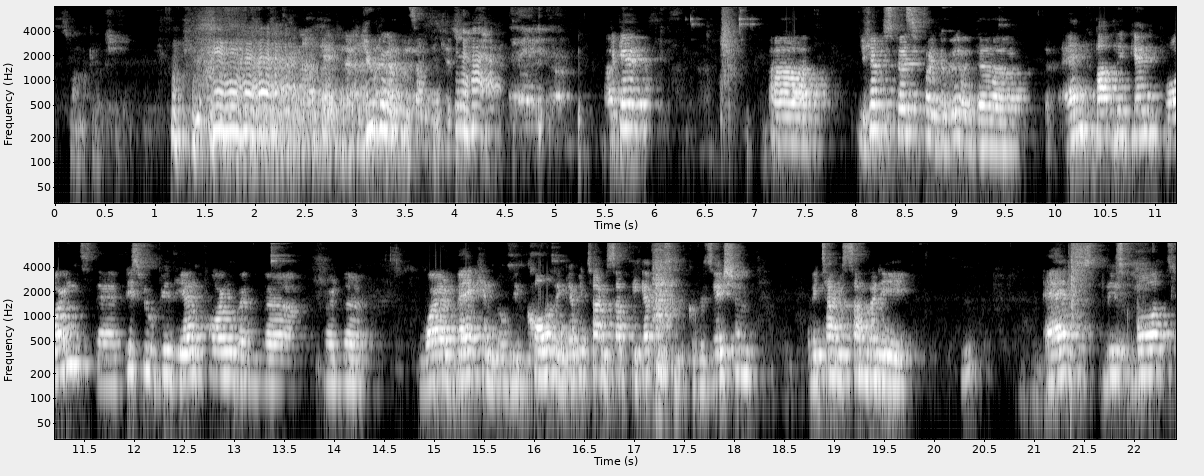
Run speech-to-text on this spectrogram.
It's not catchy. Okay, you're gonna put something. Okay. Uh, you have to specify the, the, the end public endpoint. That this will be the endpoint when the where the wire backend will be calling every time something happens in the conversation. every time somebody adds this bot,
